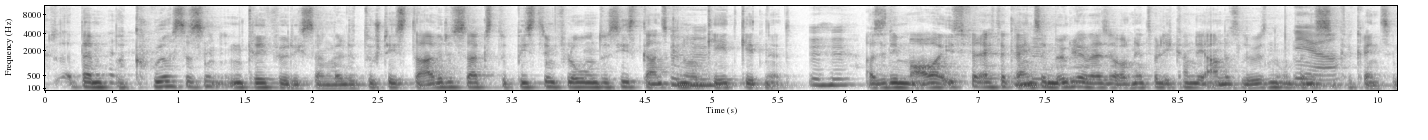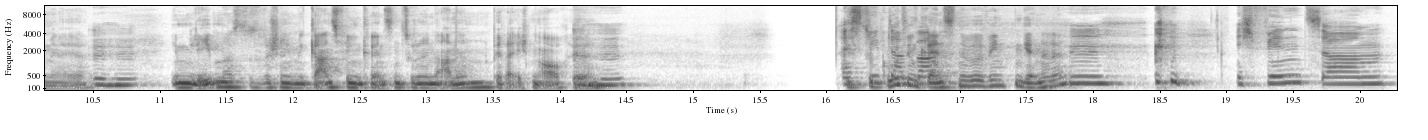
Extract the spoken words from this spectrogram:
beim Parcours ist das im Griff, würde ich sagen, weil du, du, stehst da, wie du sagst, du bist im Flow und du siehst ganz genau, mhm. geht, geht nicht. Mhm. Also die Mauer ist vielleicht eine Grenze, mhm. möglicherweise auch nicht, weil ich kann die anders lösen und dann ja. ist es keine Grenze mehr. Ja. Mhm. Im Leben hast du es wahrscheinlich mit ganz vielen Grenzen zu, den anderen Bereichen auch. Ja. Mhm. Es Bist du gut im Grenzen überwinden generell? Ich finde, ähm,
